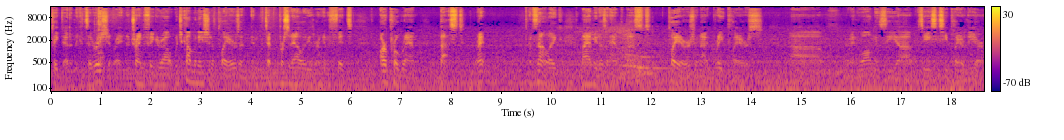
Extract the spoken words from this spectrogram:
take that into consideration, right? They're trying to figure out which combination of players and, and the type of personalities are going to fit our program best, right? It's not like Miami doesn't have the best players are not great players. Um, I mean, Wong is the uh, was the ACC Player of the Year,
